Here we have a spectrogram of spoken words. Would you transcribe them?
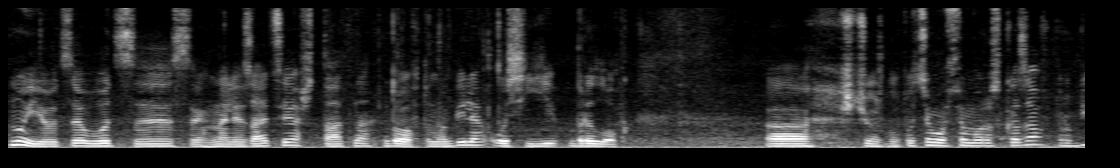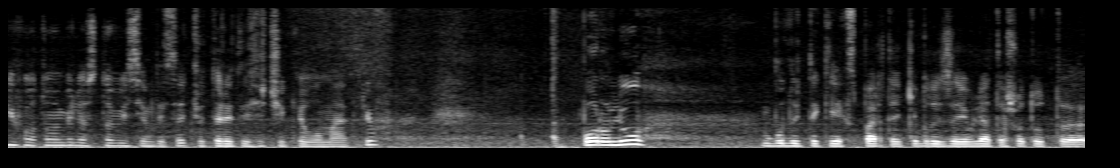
Ну і оце оце сигналізація штатна до автомобіля. Ось її брелок. Е, Що ж, бо по цьому всьому розказав. Пробіг автомобіля 184 тисячі кілометрів. По рулю будуть такі експерти, які будуть заявляти, що тут е,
